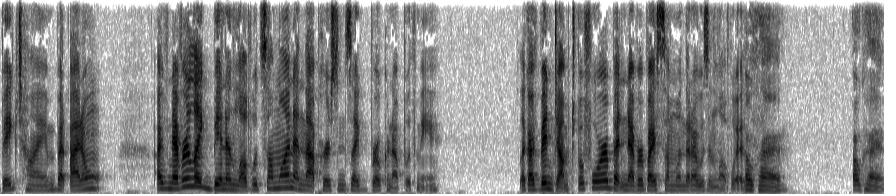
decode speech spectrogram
big time, but I don't I've never like been in love with someone and that person's like broken up with me. Like I've been dumped before, but never by someone that I was in love with. Okay. Okay.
